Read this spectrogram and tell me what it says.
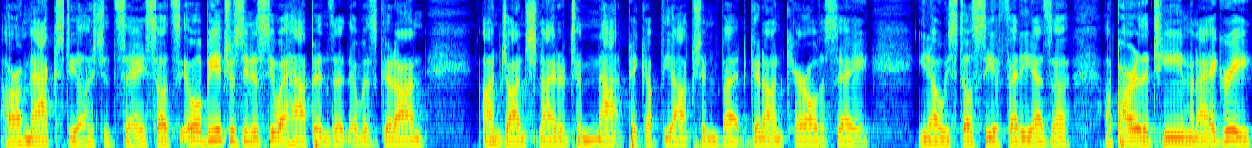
or a max deal, I should say. So it's it will be interesting to see what happens. It, it, was good on on John Schneider to not pick up the option, but good on Carroll to say, you know, we still see Ifedi as a, a part of the team. And I agree.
